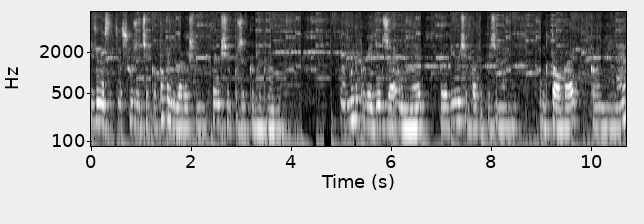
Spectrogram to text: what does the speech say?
I zamiast służyć jako pokarm dla roślin, stają się pożywką dla glonów. Mogę powiedzieć, że u mnie pojawiły się dwa typy zieleni. Punktowe, kolonijne,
